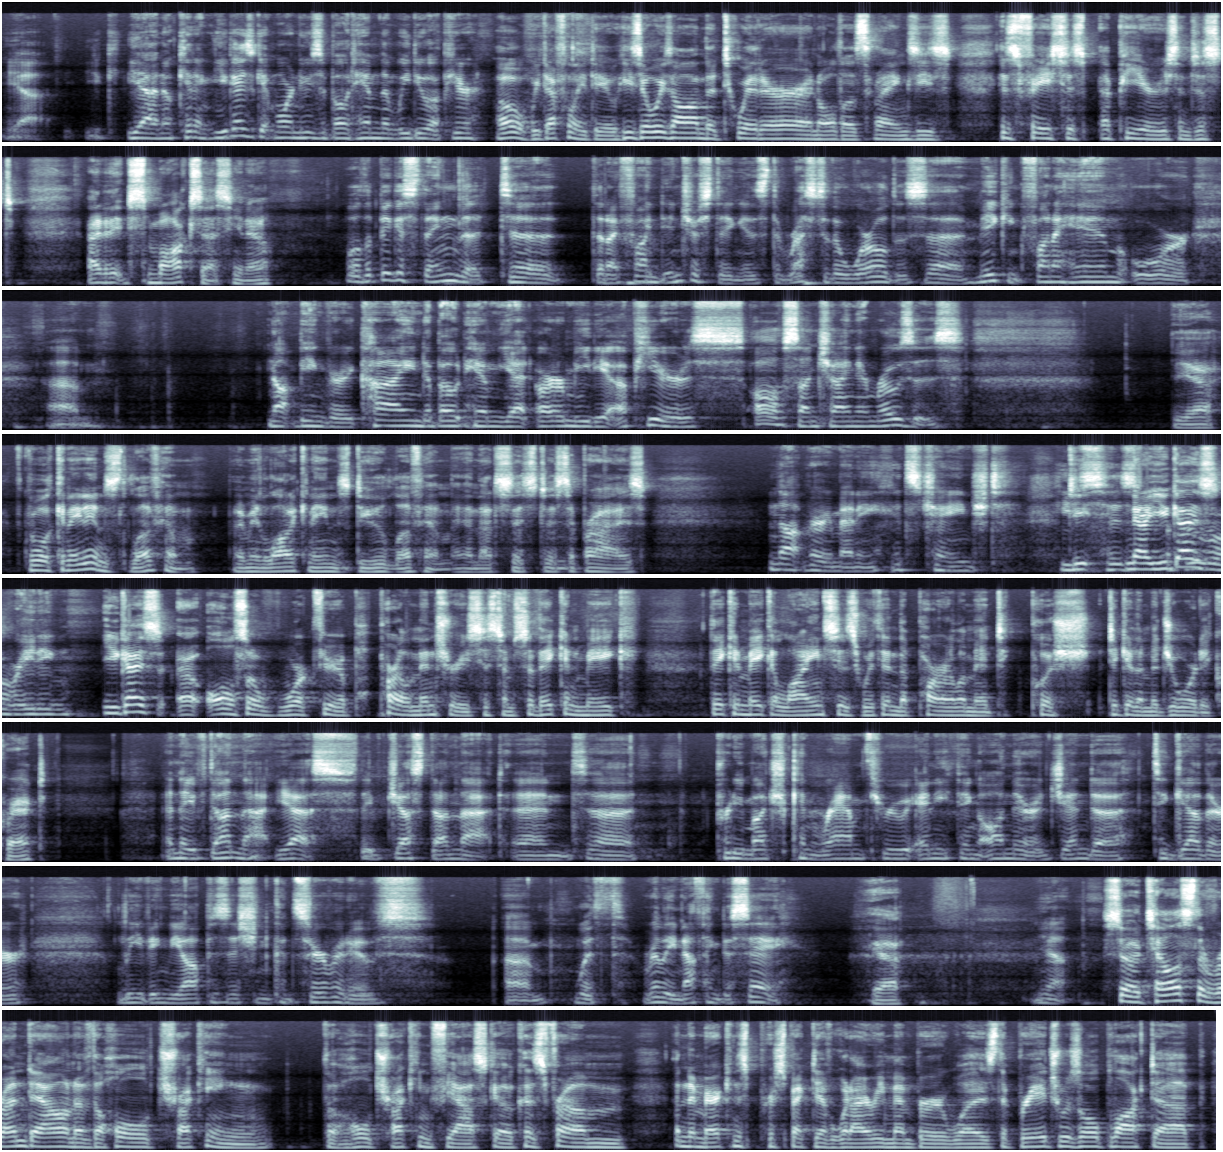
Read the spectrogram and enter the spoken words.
Yeah. You, yeah, no kidding. You guys get more news about him than we do up here. Oh, we definitely do. He's always on the Twitter and all those things. He's his face just appears and just I, it just mocks us, you know. Well, the biggest thing that uh, that I find interesting is the rest of the world is uh, making fun of him or um, not being very kind about him. Yet our media appears all sunshine and roses. Yeah. Well, Canadians love him. I mean, a lot of Canadians do love him, and that's just a surprise. Not very many. It's changed. He's his now you guys- rating. You guys uh, also work through a parliamentary system, so they can make they can make alliances within the parliament to push to get a majority. Correct? And they've done that, yes. They've just done that. And uh, pretty much can ram through anything on their agenda together, leaving the opposition conservatives um, with really nothing to say. Yeah. Yeah. So tell us the rundown of the whole trucking, the whole trucking fiasco. Because from an American's perspective, what I remember was the bridge was all blocked up,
